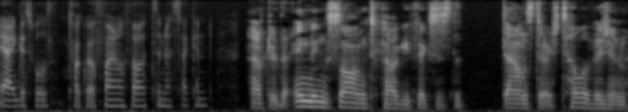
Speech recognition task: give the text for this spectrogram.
yeah, I guess we'll talk about final thoughts in a second. After the ending song, Takagi fixes the downstairs television.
